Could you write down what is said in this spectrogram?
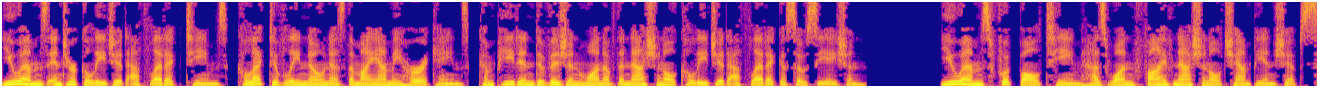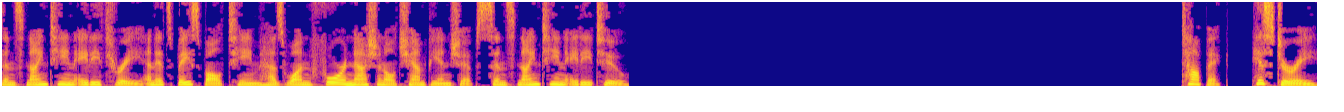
UM's intercollegiate athletic teams, collectively known as the Miami Hurricanes, compete in Division I of the National Collegiate Athletic Association. UM's football team has won five national championships since 1983 and its baseball team has won four national championships since 1982. History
